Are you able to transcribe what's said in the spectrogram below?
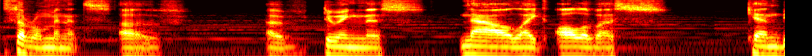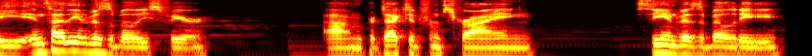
several minutes of of doing this now like all of us can be inside the invisibility sphere um, protected from scrying, see invisibility,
